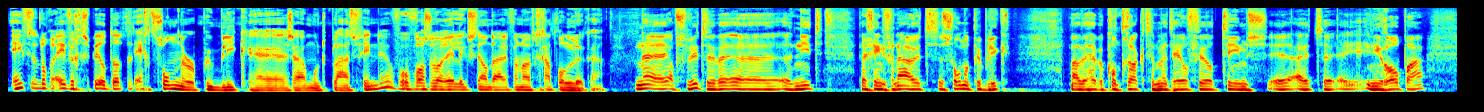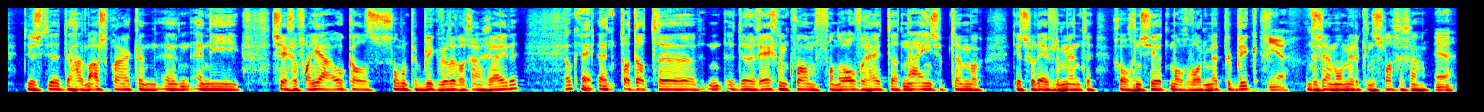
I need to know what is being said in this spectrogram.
heeft het nog even gespeeld dat het echt zonder publiek zou moeten plaatsvinden? Of, of was het wel redelijk snel duidelijk van nou, het gaat wel lukken? Nee, absoluut we, niet. We gingen vanuit zonder publiek. Maar we hebben contracten met heel veel teams uit, in Europa. Dus daar hadden we afspraken. En, en die zeggen van ja, ook al zonder publiek willen we gaan rijden. Oké. En totdat uh, de regeling kwam van de overheid dat na 1 september dit soort evenementen georganiseerd mogen worden met publiek. Ja. En toen zijn we onmiddellijk in de slag gegaan. Ja,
